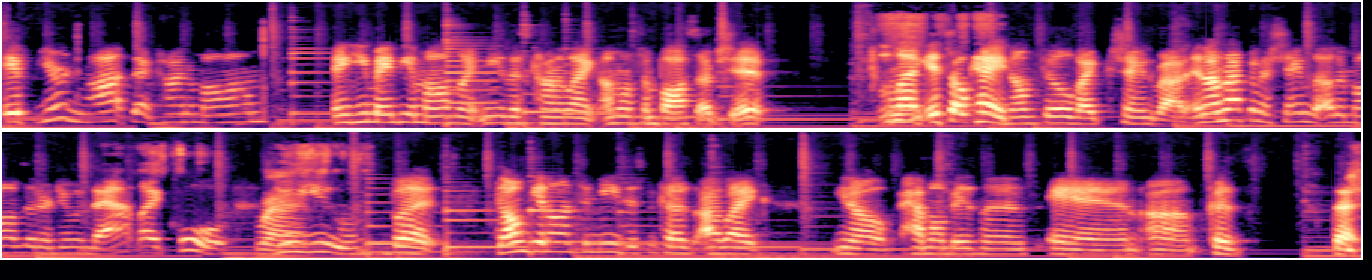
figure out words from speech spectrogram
if you're not that kind of mom and you may be a mom like me that's kind of like i'm on some boss up shit like it's okay. Don't feel like shamed about it. And i'm not going to shame the other moms that are doing that. Like cool. Do you. But don't get on to me just because i like you know have my business and um because that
